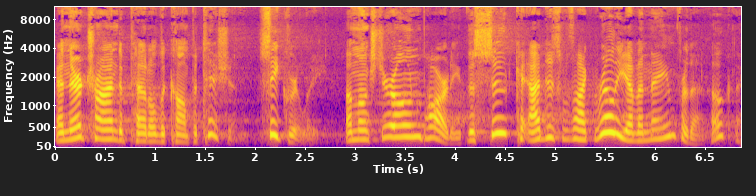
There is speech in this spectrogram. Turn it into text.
and they're trying to peddle the competition secretly amongst your own party. The suit, I just was like, really, you have a name for that? Okay.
